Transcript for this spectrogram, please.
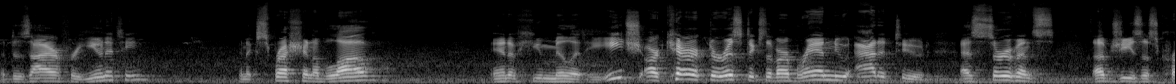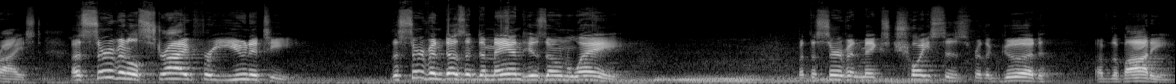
A desire for unity, an expression of love, and of humility. Each are characteristics of our brand new attitude as servants of Jesus Christ. A servant will strive for unity. The servant doesn't demand his own way, but the servant makes choices for the good of the body.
